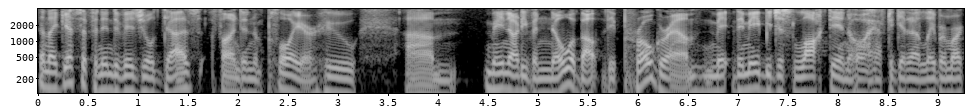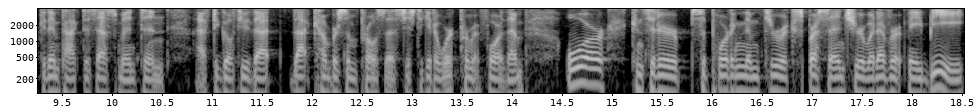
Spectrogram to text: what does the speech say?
And I guess if an individual does find an employer who um, may not even know about the program, may, they may be just locked in. Oh, I have to get a labor market impact assessment, and I have to go through that that cumbersome process just to get a work permit for them, or consider supporting them through express entry or whatever it may be.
